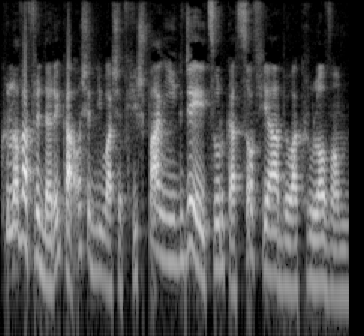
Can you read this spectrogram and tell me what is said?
Królowa Fryderyka osiedliła się w Hiszpanii, gdzie jej córka Sofia była królową.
